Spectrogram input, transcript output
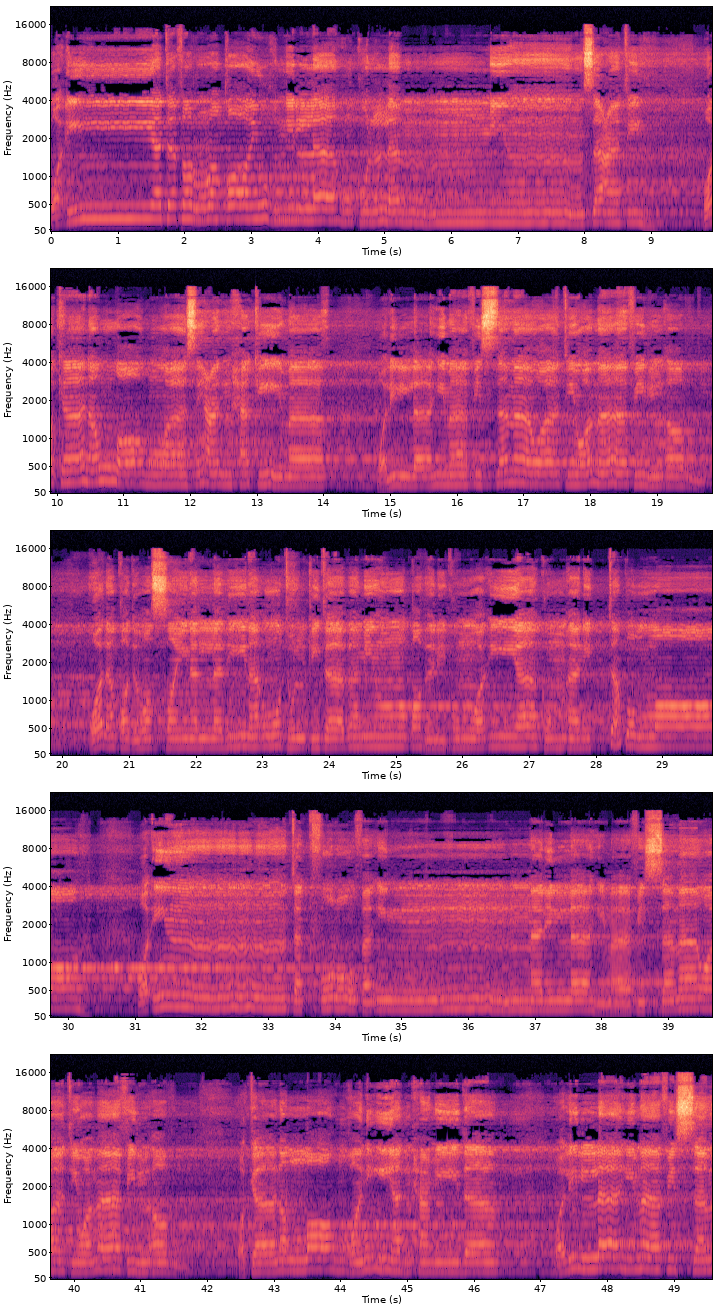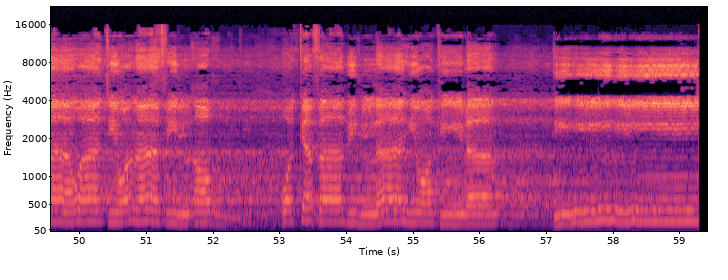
وإن يتفرقا يغن الله كلا من سعته وكان الله واسعا حكيما ولله ما في السماوات وما في الأرض ولقد وصينا الذين أوتوا الكتاب من قبلكم وإياكم أن اتقوا الله وإن تكفروا فإن لله ما في السماوات وما في الأرض وكان الله غنيا حميدا ولله ما في السماوات وما في الأرض وكفى بالله وكيلا إن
